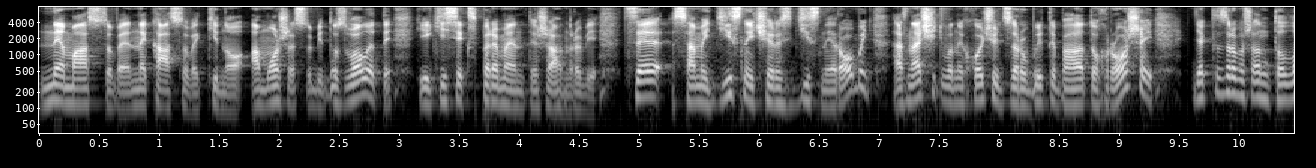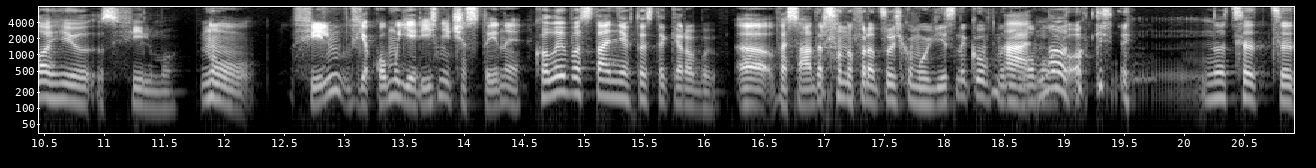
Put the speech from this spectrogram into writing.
не масове, не касове кіно, а може собі дозволити якісь експерименти жанрові. Це саме Дісней через Дісней робить, а значить, вони хочуть заробити багато грошей. Як ти зробиш антологію з фільму? Ну. Фільм, в якому є різні частини. Коли в останнє хтось таке робив? Е, Вес Андерсон у французькому віснику в минулому ну, році. Ну, це це,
